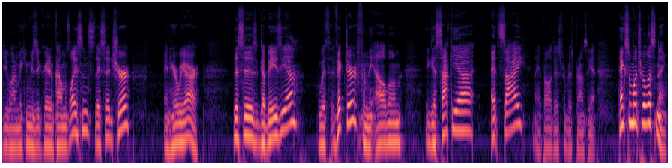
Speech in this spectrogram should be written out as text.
do you want to make your music Creative Commons license?" They said, "Sure," and here we are. This is Gabazia with Victor from the album Gasakia Etsai, and I apologize for mispronouncing it. Thanks so much for listening.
